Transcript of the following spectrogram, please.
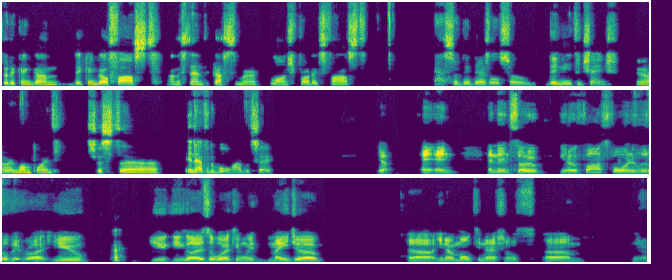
So they can go, they can go fast, understand the customer, launch products fast. Yeah, so there's also, they need to change, you know, at one point. It's just, uh, inevitable, I would say. Yeah. And, and, and then so, you know, fast forward a little bit, right? You, yeah. you, you guys are working with major, uh, you know, multinationals, um, you know,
